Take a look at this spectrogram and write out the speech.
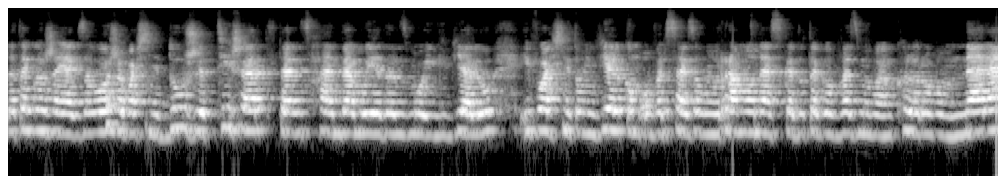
dlatego że jak założę właśnie duży t-shirt, ten z H&M, jeden z moich wielu i właśnie tą wielką oversize'ową ramoneskę, do tego wezmę moją kolorową nerę,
